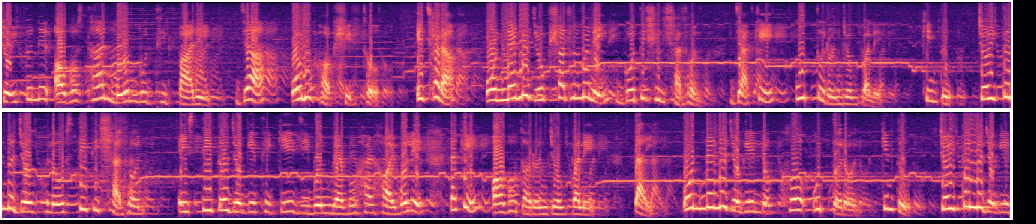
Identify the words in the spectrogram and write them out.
চৈতন্যের অবস্থান মন বুদ্ধির পারে, যা অনুভব সিদ্ধ। এছাড়া অন্যান্য যোগ সাধন মানেই গতিশীল সাধন, যাকে উত্তরণ যোগ বলে। কিন্তু চৈতন্য যোগ হলো স্থিতির সাধন। এই স্থিত যোগে থেকে জীবন ব্যবহার হয় বলে তাকে অবতরণ যোগ বলে। তাই অন্যান্য যোগের লক্ষ্য উত্তরণ, কিন্তু চৈতন্য যোগের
